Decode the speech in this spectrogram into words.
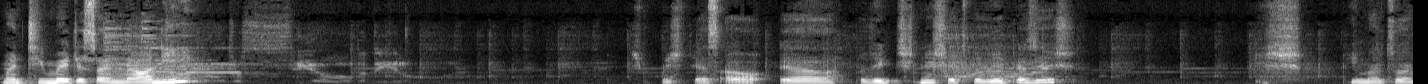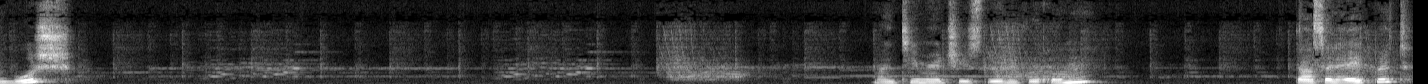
Mein Teammate ist ein Nani. Ich, er, ist, er bewegt sich nicht. Jetzt bewegt er sich. Ich gehe mal zu einem Busch. Mein Teammate schießt irgendwo rum. Da ist ein 8-Bit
